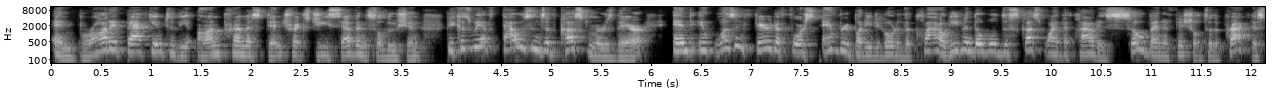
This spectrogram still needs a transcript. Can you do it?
and brought it back into the on-premise Dentrix G7 solution because we have thousands of customers there, and it wasn't fair to force everybody to go to the cloud, even though we'll discuss why the cloud is so beneficial to the practice.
